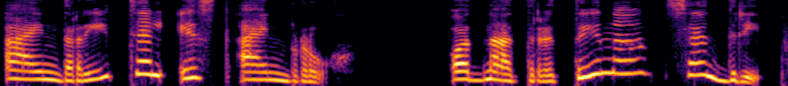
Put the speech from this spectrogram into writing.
Ein Drittel ist ein Bruch. Одна третина це дріб.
